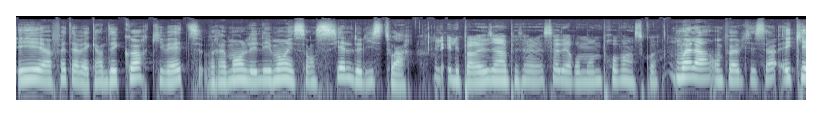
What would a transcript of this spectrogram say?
et en fait avec un décor qui va être vraiment l'élément essentiel de l'histoire. Et les Parisiens appellent ça des romans de province, quoi. Voilà, on peut appeler ça, aka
